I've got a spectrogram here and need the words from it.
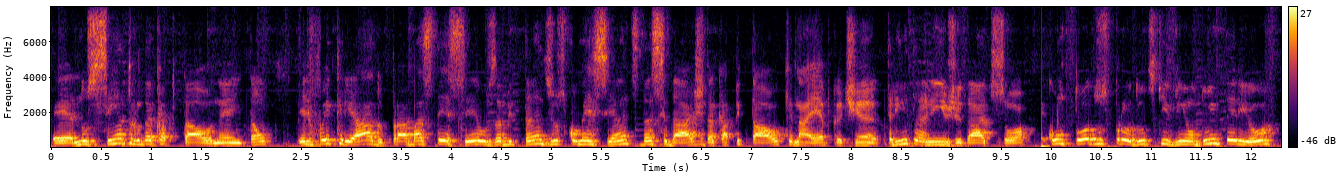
é, no centro da capital, né? Então, ele foi criado para abastecer os habitantes e os comerciantes da cidade, da capital, que na época tinha 30 aninhos de idade só, com todos os produtos que vinham do interior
